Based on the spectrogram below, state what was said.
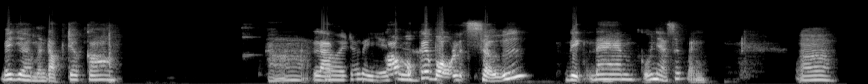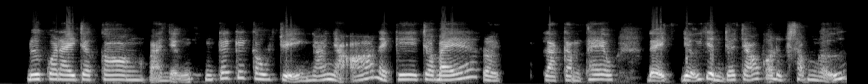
bây giờ mình đọc cho con. À, là dễ có thương. một cái bộ lịch sử Việt Nam của nhà xuất bản. À, đưa qua đây cho con và những cái cái câu chuyện nhỏ nhỏ này kia cho bé rồi là cầm theo để giữ gìn cho cháu có được song ngữ.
